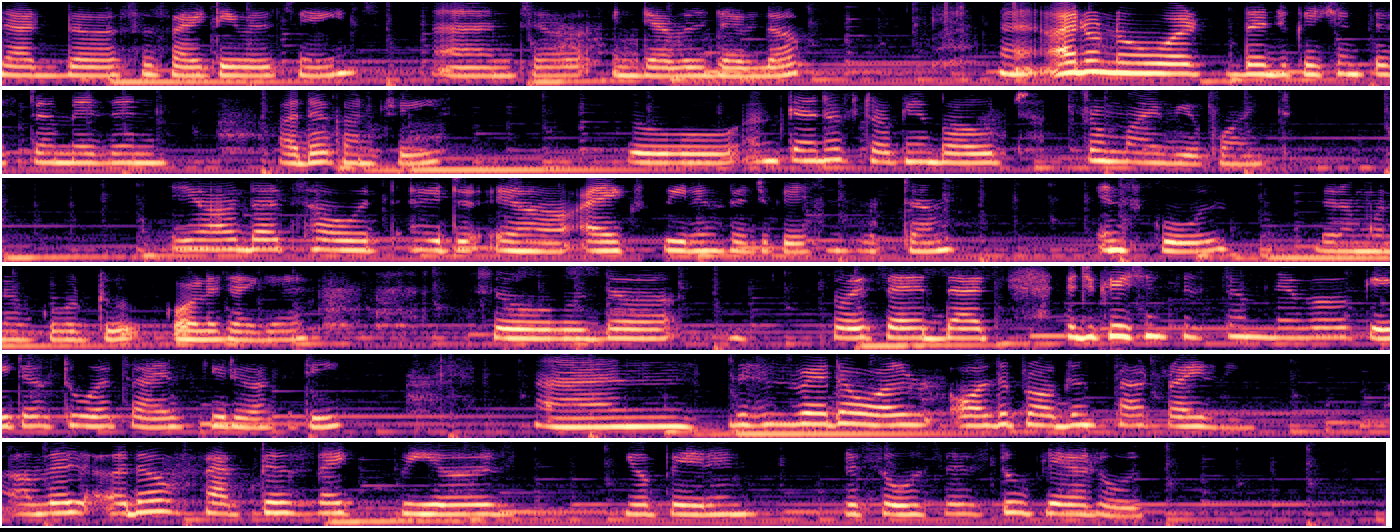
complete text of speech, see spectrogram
that the society will change and uh, india will develop. Uh, i don't know what the education system is in other countries. So i'm kind of talking about from my viewpoint yeah that's how it, it uh, i experienced education system in school then i'm gonna go to college i guess. So the so i said that education system never caters to a child's curiosity. And this is where the all all the problems start rising. Uh, well other factors like peers your parents resources do play a role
